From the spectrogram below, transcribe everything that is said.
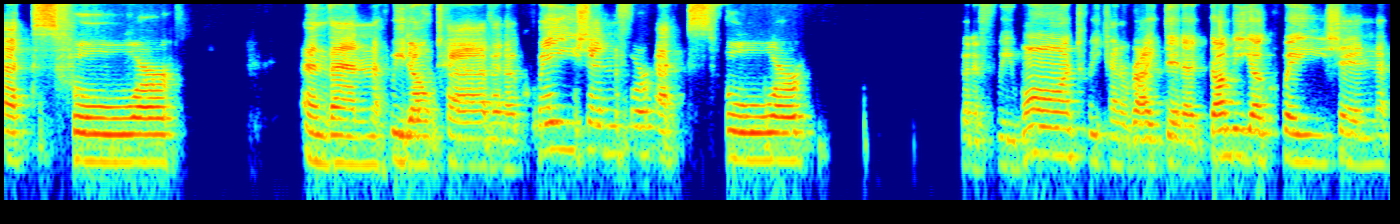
x four. And then we don't have an equation for x four. But if we want, we can write in a dummy equation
